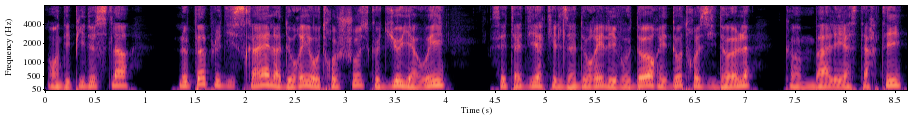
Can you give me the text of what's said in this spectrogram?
En dépit de cela, le peuple d'Israël adorait autre chose que Dieu Yahweh, c'est-à-dire qu'ils adoraient les veaux d'or et d'autres idoles, comme Baal et Astarté.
